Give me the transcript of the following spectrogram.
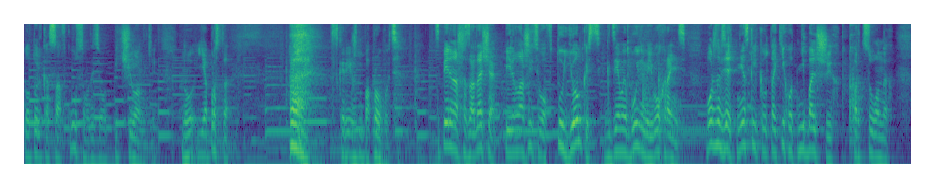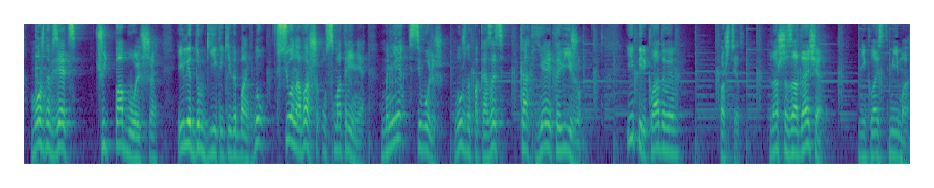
но только со вкусом вот эти вот печенки. Ну, я просто... Ах скорее жду попробовать. Теперь наша задача переложить его в ту емкость, где мы будем его хранить. Можно взять несколько вот таких вот небольших порционных, можно взять чуть побольше или другие какие-то банки. Ну, все на ваше усмотрение. Мне всего лишь нужно показать, как я это вижу. И перекладываем паштет. Наша задача не класть мимо,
